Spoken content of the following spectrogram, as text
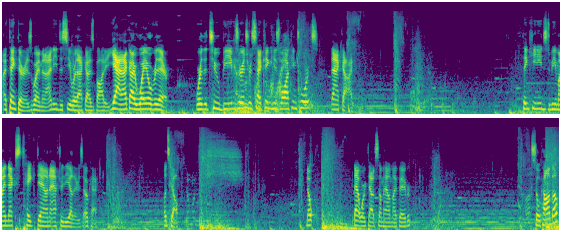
I think there is. Wait a minute. I need to see where that guy's body. Yeah, that guy way over there. Where the two beams are intersecting, he's walking towards. That guy. Think he needs to be my next takedown after the others. Okay. Let's go. Nope. That worked out somehow in my favor. Still combo?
